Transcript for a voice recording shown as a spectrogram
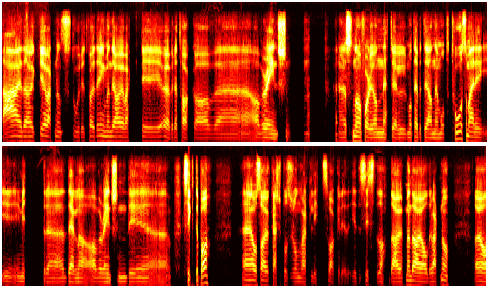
Nei, det har ikke vært noen stor utfordring, men de har jo vært i øvre tak av, uh, av rangen. Uh, så nå får de jo nettgjeld mot EBTA ned mot to, som er i, i midtre delen av rangen de sikter på. Eh, og så har jo cash-posisjonen vært litt svakere i det siste. da. Det jo, men det har jo aldri vært noe det har jo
